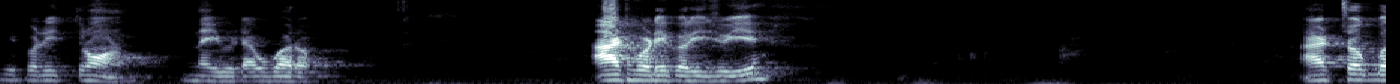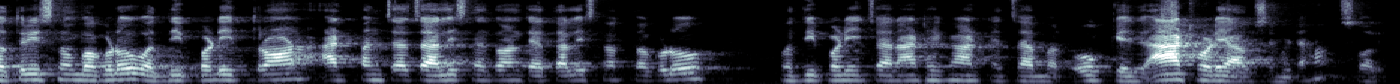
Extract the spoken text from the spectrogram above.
વધી પડી ત્રણ. નહીં બેટા ઊભા રહો. આઠ વડે કરી જોઈએ. આઠ ચોક બત્રીસનો બગડો વધી પડી ત્રણ. આઠ પંચા ચાલીસ ને ત્રણ, તેતાલીસનો તગડો વધી પડી ચાર. આઠ એક, આઠ ને ચાર ઓકે, આઠ વડે આવશે બેટા, હા સોરી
